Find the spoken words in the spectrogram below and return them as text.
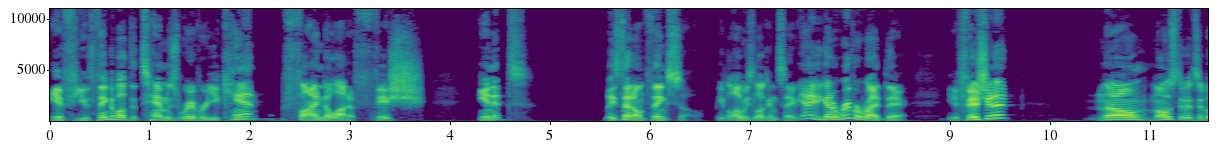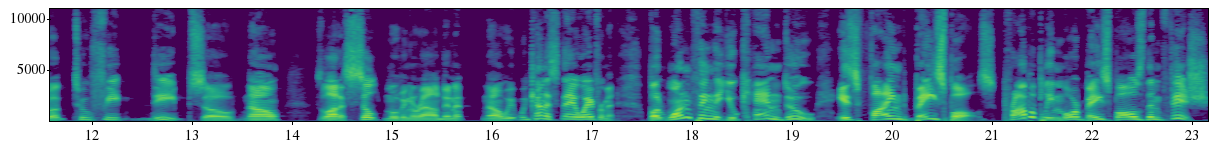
if you think about the Thames River, you can't find a lot of fish in it. At least I don't think so. People always look and say, "Yeah, you got a river right there. You fish in it?" No, most of it's about two feet deep, so no. There's a lot of silt moving around in it. No, we, we kind of stay away from it. But one thing that you can do is find baseballs, probably more baseballs than fish.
